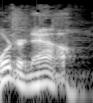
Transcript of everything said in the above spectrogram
Order now.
